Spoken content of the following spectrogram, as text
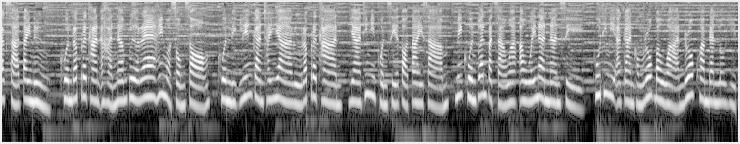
รักษาไตหนึ่ง ควรรับประทานอาหารน้ำเกลือแร่ให้เหมาะสม 2. ควรหลีกเลี่ยงการใช้ยาหรือรับประทาน ยาที่มีผลเสียต่อไต 3. ไม่ควรกลั้นปัสสาวะเอาไว้นานๆ 4. ผู้ที่มีอาการของโรคเบาหวาน โรคความดันโลหิต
